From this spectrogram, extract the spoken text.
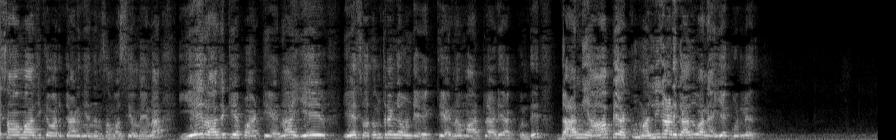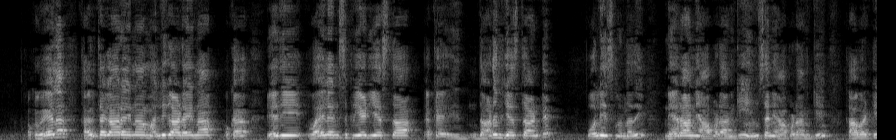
సామాజిక వర్గానికి చెందిన సమస్యలనైనా ఏ రాజకీయ పార్టీ అయినా ఏ ఏ స్వతంత్రంగా ఉండే వ్యక్తి అయినా మాట్లాడే హక్కు ఉంది. దాన్ని ఆపే హక్కు మల్లిగాడు కాదు అని అయ్యకు కూడా లేదు. ఒకవేళ కవిత గారైనా మల్లిగాడైనా ఒక ఏది వైలెన్స్ క్రియేట్ చేస్తా ఒక దాడులు చేస్తా అంటే పోలీసులు ఉన్నది నేరాన్ని ఆపడానికి హింసని ఆపడానికి. కాబట్టి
